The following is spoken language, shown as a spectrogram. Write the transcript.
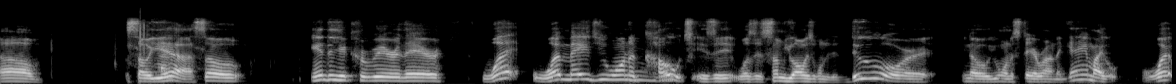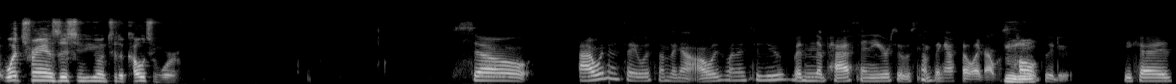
um, so yeah, so end of your career there, what what made you want to mm-hmm. coach? Is it was it something you always wanted to do, or you know you want to stay around the game? Like what what transitioned you into the coaching world? So I wouldn't say it was something I always wanted to do, but in the past 10 years, it was something I felt like I was mm-hmm. called to do because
